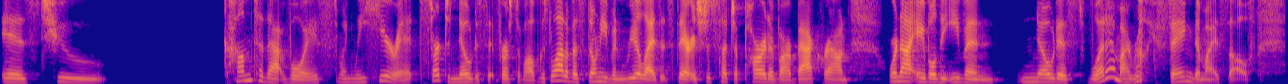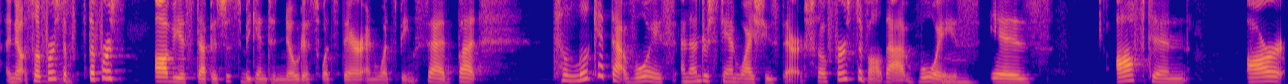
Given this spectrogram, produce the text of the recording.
is to come to that voice when we hear it, start to notice it, first of all, because a lot of us don't even realize it's there. It's just such a part of our background. We're not able to even notice what am I really saying to myself? I know. So, first, Mhm. the first obvious step is just to begin to notice what's there and what's being said, but to look at that voice and understand why she's there. So, first of all, that Mm. voice is often our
